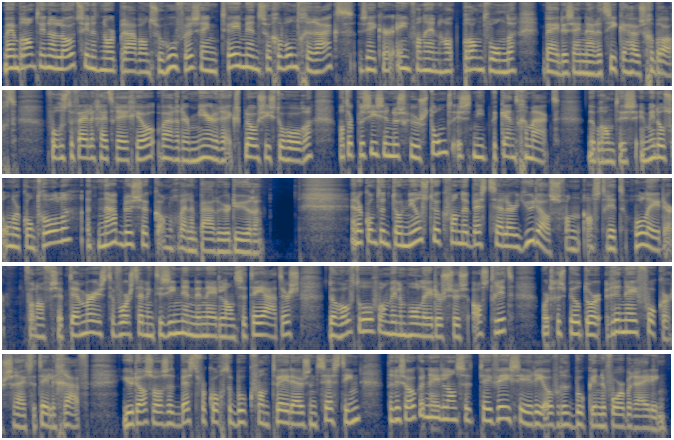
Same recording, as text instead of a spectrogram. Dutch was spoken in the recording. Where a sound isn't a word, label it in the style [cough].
Bij een brand in een loods in het Noord-Brabantse Hoeve zijn twee mensen gewond geraakt. Zeker één van hen had brandwonden. Beide zijn naar het ziekenhuis gebracht. Volgens de veiligheidsregio waren er meerdere explosies te horen. Wat er precies in de schuur stond is niet bekendgemaakt. De brand is inmiddels onder controle. Het nablussen kan nog wel een paar uur duren. En er komt een toneelstuk van de bestseller Judas van Astrid Holleder. Vanaf september is de voorstelling te zien in de Nederlandse theaters. De hoofdrol van Willem Holleders zus Astrid wordt gespeeld door René Fokker, schrijft de Telegraaf. Judas was het best verkochte boek van 2016. Er is ook een Nederlandse tv-serie over het boek in de voorbereiding.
